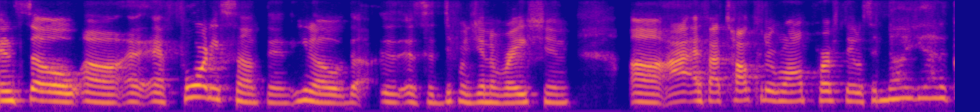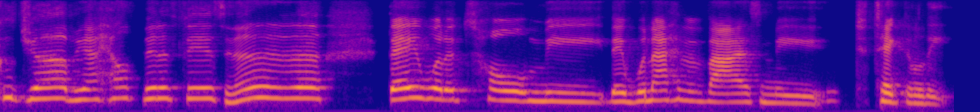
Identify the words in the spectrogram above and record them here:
And so uh, at 40 something, you know, the, it's a different generation. Uh, I, if I talked to the wrong person, they would say, no, you got a good job, you got health benefits, and they would have told me, they would not have advised me to take the leap.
